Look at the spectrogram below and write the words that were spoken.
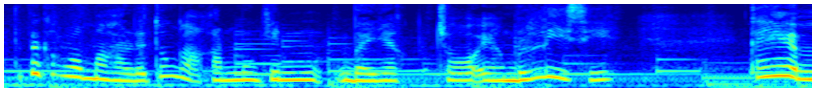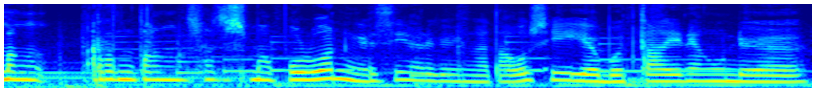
Tapi kalau mahal itu nggak akan mungkin banyak cowok yang beli sih. Kayak emang rentang 150-an gak sih harganya? Nggak tahu sih. Ya buat kalian yang udah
